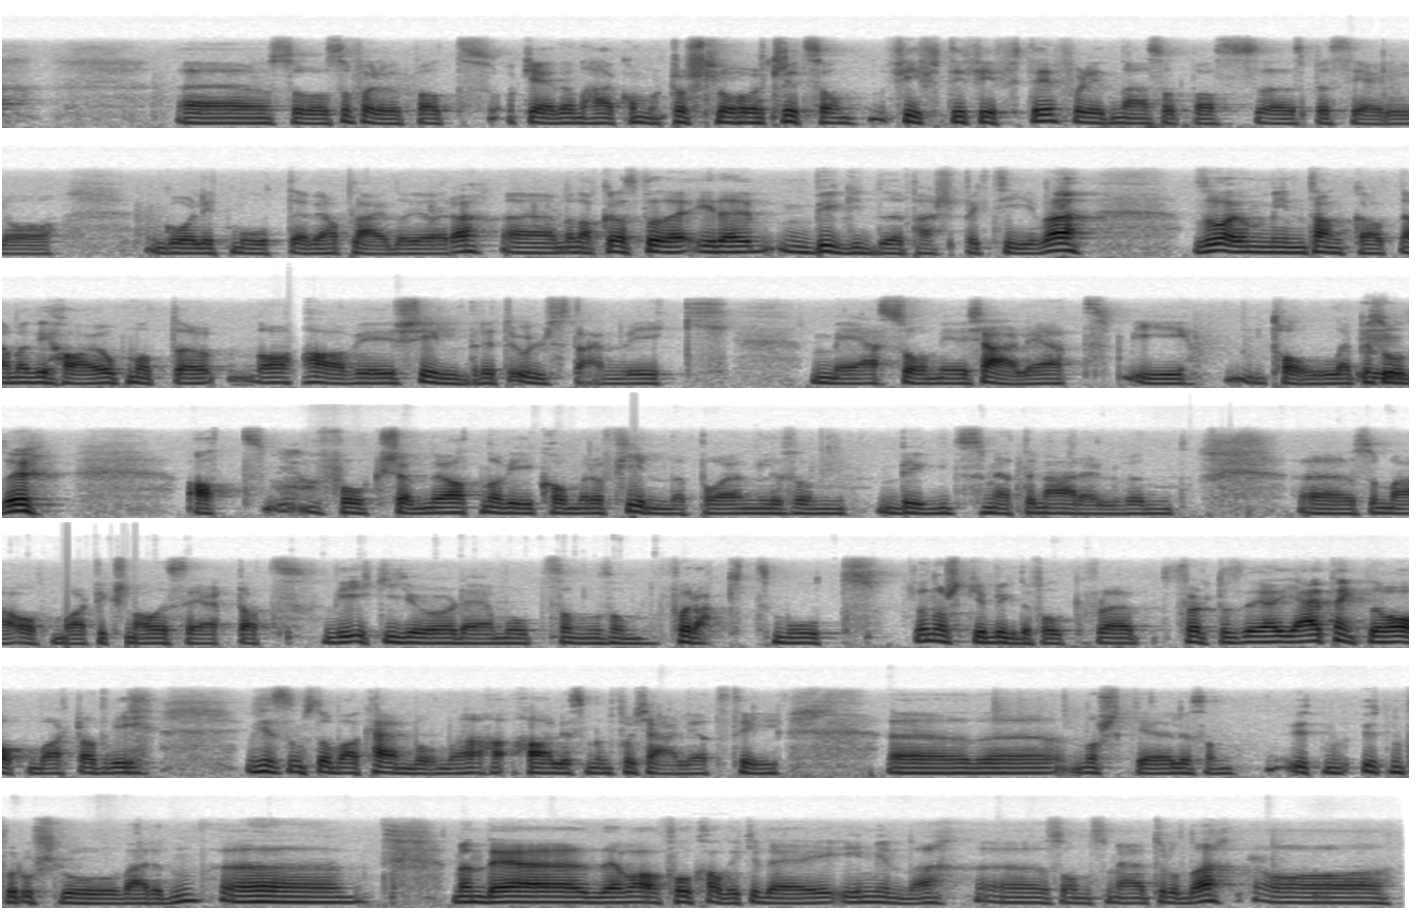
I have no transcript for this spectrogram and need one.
Uh, så var også forberedt på at ok, denne her kommer til å slå ut litt sånn 50-50, fordi den er såpass uh, spesiell og går litt mot det vi har pleid å gjøre. men akkurat det, i det bygdeperspektivet så var jo min tanke at ja, vi har jo på en måte Nå har vi skildret Ulsteinvik med så mye kjærlighet i tolv episoder. Mm at folk skjønner jo at når vi kommer og finner på en liksom bygd som heter Nærelven, uh, som er åpenbart fiksjonalisert, at vi ikke gjør det mot sånn, sånn forakt mot det norske bygdefolket. For det føltes, jeg, jeg, tenkte det var åpenbart at vi, vi som står bak Heimbåndet, har, liksom en forkjærlighet til uh, det norske liksom, uten, utenfor Oslo-verden. Uh, men det, det var, folk hadde ikke det i, i minnet, sånn som jeg trodde. og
